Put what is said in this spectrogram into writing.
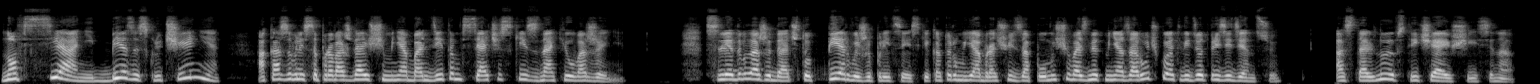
но все они, без исключения, — оказывали сопровождающим меня бандитам всяческие знаки уважения. Следовало ожидать, что первый же полицейский, которому я обращусь за помощью, возьмет меня за ручку и отведет в резиденцию. Остальное встречающееся на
